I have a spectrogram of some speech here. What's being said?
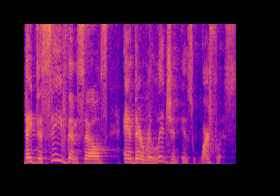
they deceive themselves and their religion is worthless.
